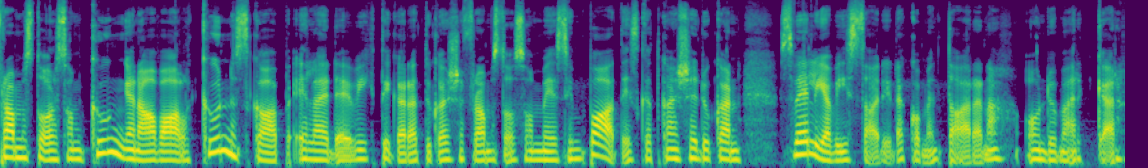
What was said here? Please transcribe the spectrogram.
framstår som kungen av all kunskap eller är det viktigare att du kanske framstår som mer sympatisk? Att kanske du kan svälja vissa av de där kommentarerna om du märker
